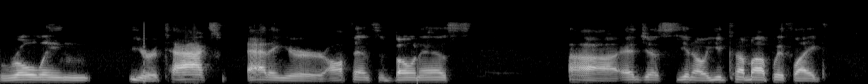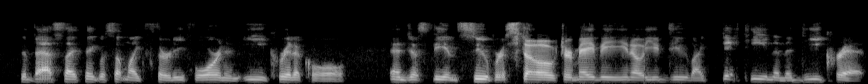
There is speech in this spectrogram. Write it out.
rolling your attacks, adding your offensive bonus, uh, and just, you know, you'd come up with like the best, I think, was something like 34 and an E critical, and just being super stoked, or maybe, you know, you do like 15 and a D crit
